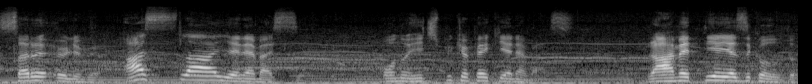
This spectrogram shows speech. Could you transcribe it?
Sarı ölümü asla yenemezsin. Onu hiçbir köpek yenemez. Rahmetliye yazık oldu.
